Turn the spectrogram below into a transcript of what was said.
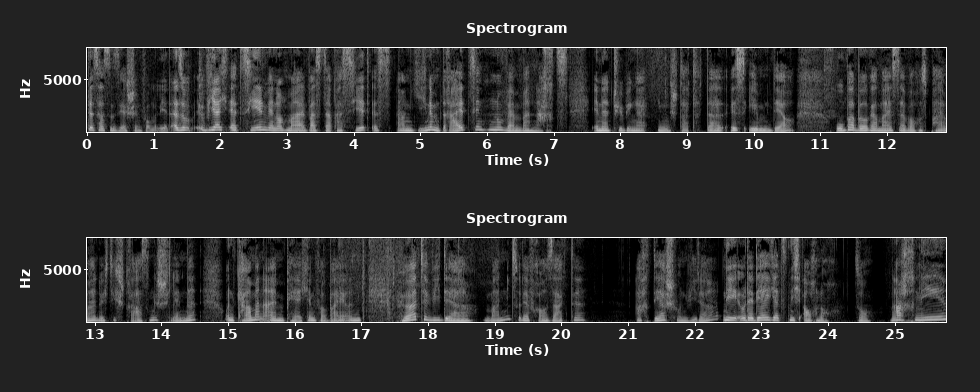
das hast du sehr schön formuliert. Also vielleicht erzählen wir nochmal, was da passiert ist an jenem 13. November nachts in der Tübinger Innenstadt. Da ist eben der Oberbürgermeister Boris Palmer durch die Straßen geschlendert und kam an einem Pärchen vorbei und hörte, wie der Mann zu der Frau sagte, ach, der schon wieder? Nee, oder der jetzt nicht auch noch. So. Ne? Ach nee,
